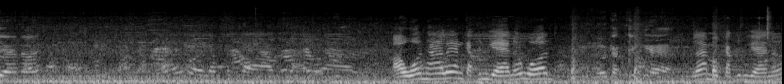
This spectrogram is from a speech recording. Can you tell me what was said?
gì anh ơi. À quên ha lấy anh cặp chân gà nữa quên. 10 cặp chiên gà. Lấy một cặp chân gà nữa.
